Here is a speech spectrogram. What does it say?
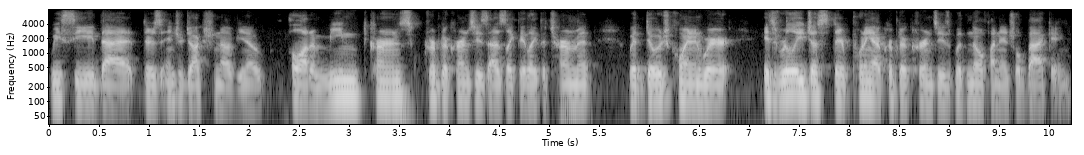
We see that there's introduction of, you know, a lot of meme currency, cryptocurrencies as like they like to term it with Dogecoin, where it's really just they're putting out cryptocurrencies with no financial backing.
